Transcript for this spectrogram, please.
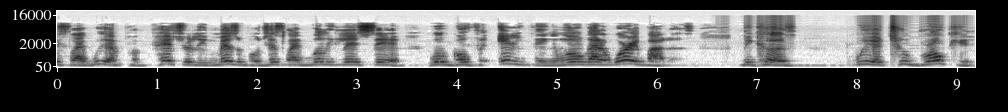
It's like we are perpetually miserable, just like Willie Lynch said. We'll go for anything and we don't got to worry about us because we are too broken.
